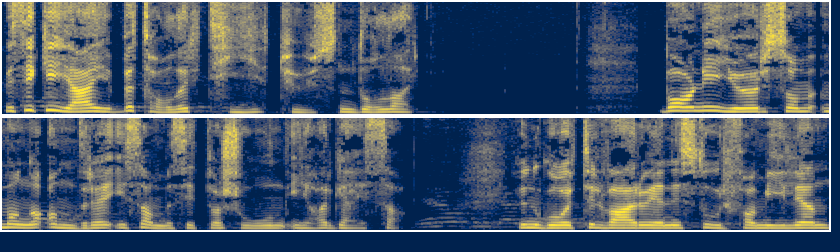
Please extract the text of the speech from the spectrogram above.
hvis ikke jeg betaler 10 000 dollar. Barney gjør som mange andre i samme situasjon i Hargeisa. Hun går til hver og en i storfamilien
